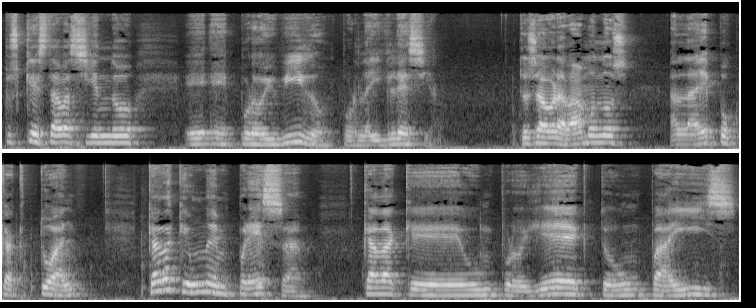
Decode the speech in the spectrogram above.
pues que estaba siendo eh, eh, prohibido por la iglesia. Entonces ahora vámonos a la época actual. Cada que una empresa, cada que un proyecto, un país,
